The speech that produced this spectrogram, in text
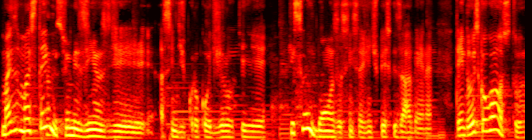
Mas, mas tem uns filmezinhos de, assim, de crocodilo que, que são bons, assim, se a gente pesquisar bem, né? Tem dois que eu gosto.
